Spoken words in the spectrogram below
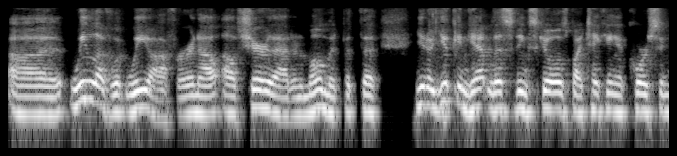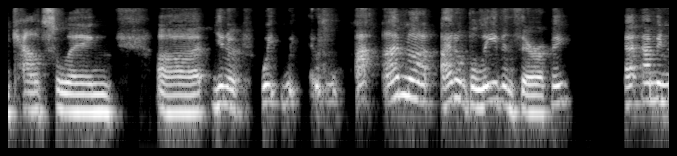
uh, we love what we offer, and I'll, I'll share that in a moment. But the, you know, you can get listening skills by taking a course in counseling. Uh, you know, we, we I, am not, I don't believe in therapy. I, I mean,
